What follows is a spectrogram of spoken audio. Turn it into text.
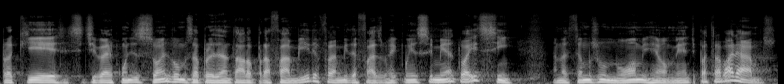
Para que, se tiver condições, vamos apresentá-la para a família, a família faz um reconhecimento, aí sim, nós temos um nome realmente para trabalharmos.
